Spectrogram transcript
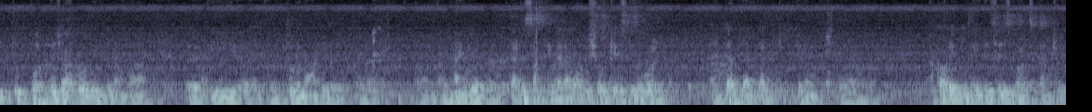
ಇತ್ತು ಪೊರ್ಲು ಜಾಗಗಳು ಉಂಟು ನಮ್ಮ ಈ Tulunadu Mangalore that is something that I want to showcase to the world and tell them that you know uh, according to me, this is God's country.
